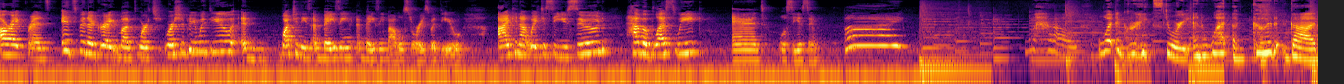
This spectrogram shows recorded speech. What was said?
All right, friends, it's been a great month worshiping with you and watching these amazing, amazing Bible stories with you. I cannot wait to see you soon. Have a blessed week, and we'll see you soon. What a great story, and what a good God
